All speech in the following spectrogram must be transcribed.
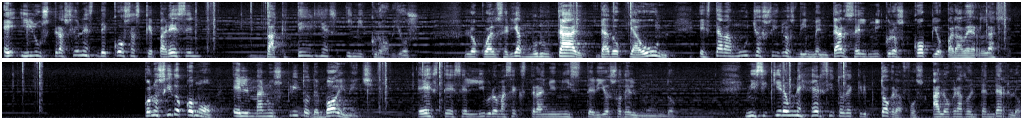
e ilustraciones de cosas que parecen bacterias y microbios, lo cual sería brutal dado que aún estaba muchos siglos de inventarse el microscopio para verlas. Conocido como el manuscrito de Voynich, este es el libro más extraño y misterioso del mundo. Ni siquiera un ejército de criptógrafos ha logrado entenderlo.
